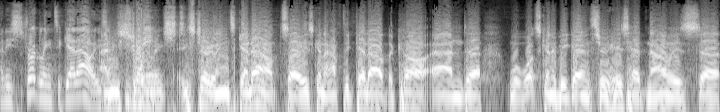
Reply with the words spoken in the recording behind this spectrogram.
and he's struggling to get out. He's and he's struggling. He's struggling to get out, so he's going to have to get out the car. And uh, well, what's going to be going through his head now is. Uh,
